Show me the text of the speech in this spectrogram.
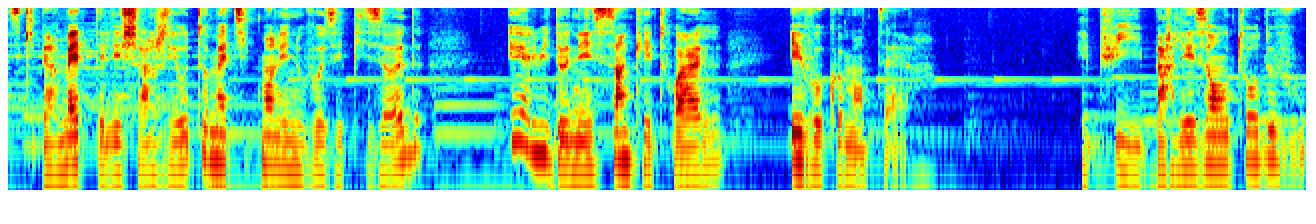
ce qui permet de télécharger automatiquement les nouveaux épisodes et à lui donner 5 étoiles et vos commentaires. Et puis, parlez-en autour de vous.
